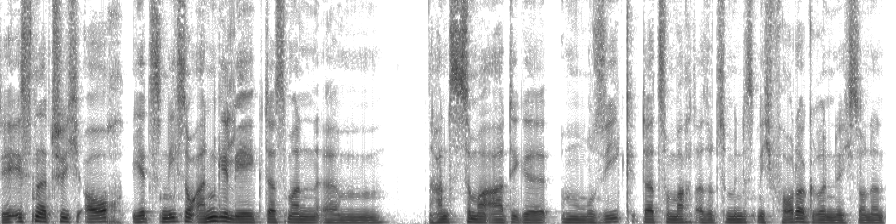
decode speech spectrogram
der ist natürlich auch jetzt nicht so angelegt, dass man ähm, Hans Zimmerartige Musik dazu macht, also zumindest nicht vordergründig, sondern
